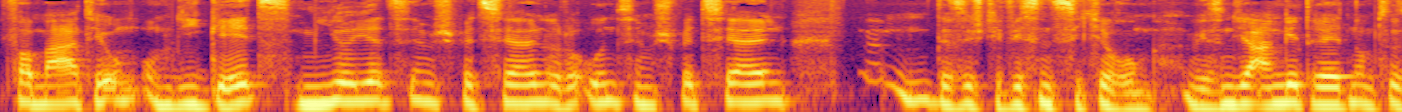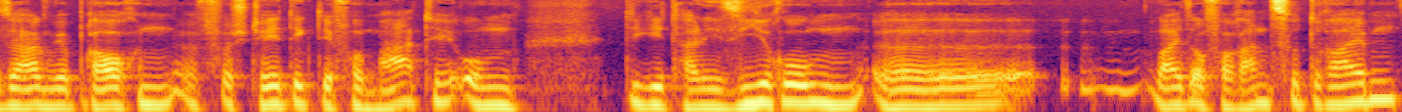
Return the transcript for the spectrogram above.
Formate, um, um die geht es mir jetzt im Speziellen oder uns im Speziellen, ähm, das ist die Wissenssicherung. Wir sind ja angetreten, um zu sagen, wir brauchen äh, verstetigte Formate, um Digitalisierung äh, weiter voranzutreiben.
